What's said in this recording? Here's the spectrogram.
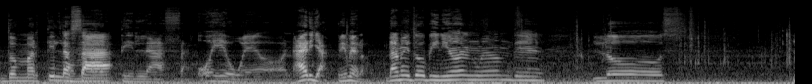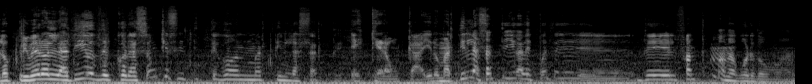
don Martín Lazá? Martín Laza. Oye, weón. A ver, ya, primero, dame tu opinión, weón, de los. Los primeros latidos del corazón que sentiste con Martín Lazarte. Es que era un caballero. Martín Lazarte llega después de, del fantasma, me acuerdo, weón.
